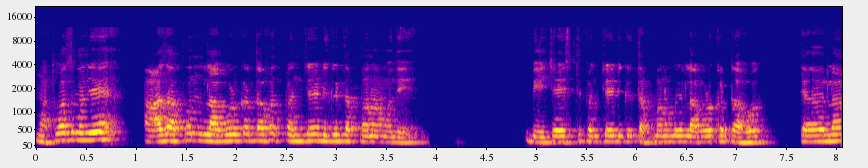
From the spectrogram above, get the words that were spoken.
महत्वाचं म्हणजे आज आपण लागवड करत आहोत पंचेचाळीस डिग्री तापमानामध्ये. बेचाळीस ते पंचेचाळीस डिग्री तापमानामध्ये लागवड करत आहोत. त्याला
